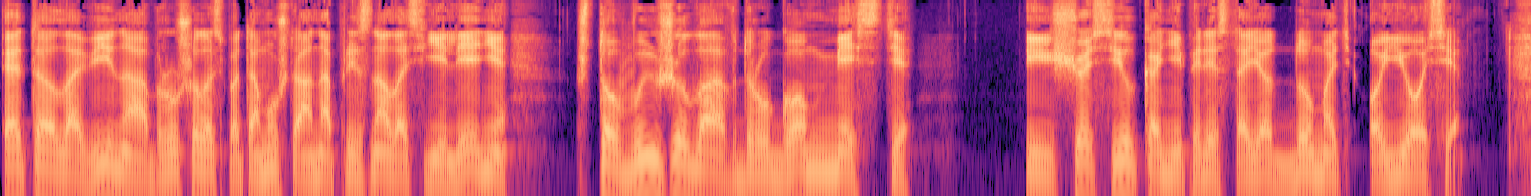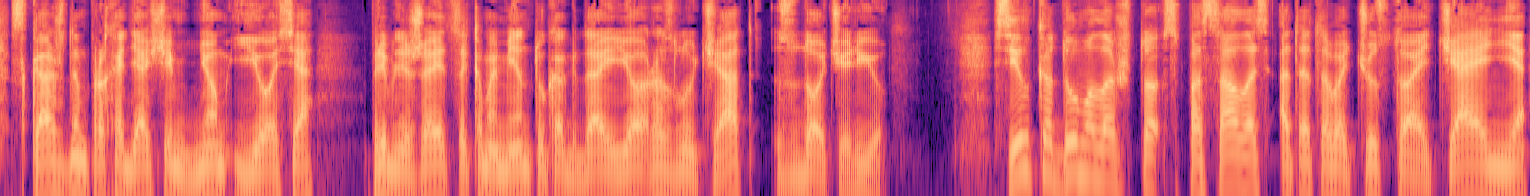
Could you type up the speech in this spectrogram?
эта лавина обрушилась, потому что она призналась Елене, что выжила в другом месте. И еще Силка не перестает думать о Йосе. С каждым проходящим днем Йося приближается к моменту, когда ее разлучат с дочерью. Силка думала, что спасалась от этого чувства отчаяния,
